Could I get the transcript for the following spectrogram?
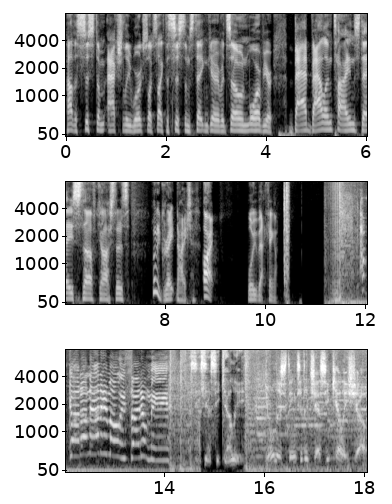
How the system actually works. Looks like the system's taking care of its own. More of your bad Valentine's Day stuff. Gosh, there's what a great night. All right. We'll be back. Hang on. Got an animal inside of me. Jesse Kelly. You're listening to The Jesse Kelly Show.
